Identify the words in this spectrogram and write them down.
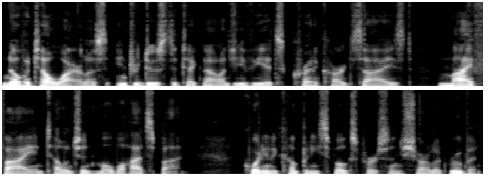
Novatel Wireless introduced the technology via its credit card sized MiFi intelligent mobile hotspot, according to company spokesperson Charlotte Rubin.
